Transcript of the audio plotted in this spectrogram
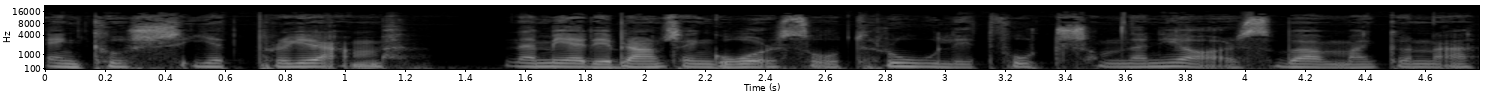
en kurs i ett program. När mediebranschen går så otroligt fort som den gör så behöver man kunna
